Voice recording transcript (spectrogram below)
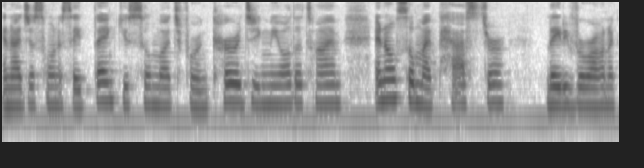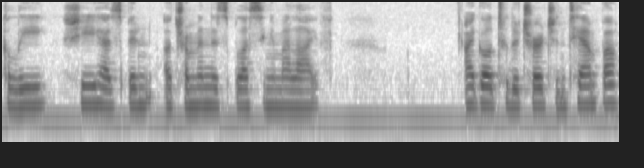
and I just want to say thank you so much for encouraging me all the time. And also my pastor, Lady Veronica Lee. She has been a tremendous blessing in my life. I go to the church in Tampa,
